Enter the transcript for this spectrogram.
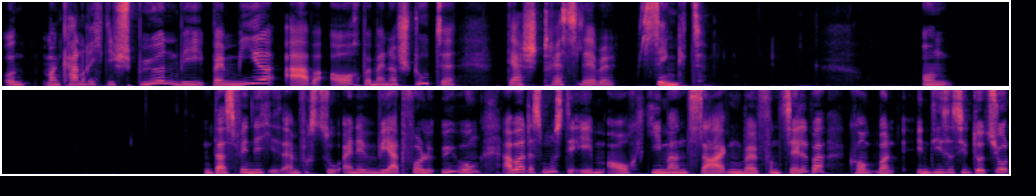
und man kann richtig spüren, wie bei mir, aber auch bei meiner Stute der Stresslevel sinkt. Und das finde ich ist einfach so eine wertvolle Übung, aber das muss dir eben auch jemand sagen, weil von selber kommt man in dieser Situation,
